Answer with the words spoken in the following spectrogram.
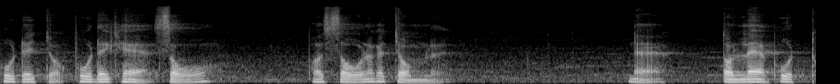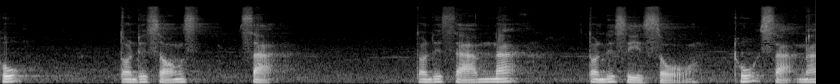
พูดได้จบ พูดได้แค่โส พอโสแล้วก็จมเลยนะตอนแรกพูดทุ ตอนที่สองสะ ตอนที่สามนะ ตอนที่สี่โส ทุสะนะ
